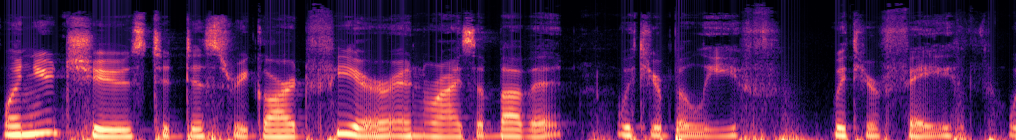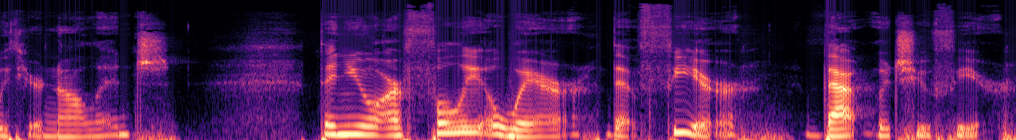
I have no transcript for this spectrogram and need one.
When you choose to disregard fear and rise above it with your belief, with your faith, with your knowledge, then you are fully aware that fear, that which you fear,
